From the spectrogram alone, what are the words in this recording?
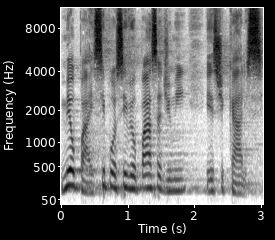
meu pai, se possível, passa de mim este cálice.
